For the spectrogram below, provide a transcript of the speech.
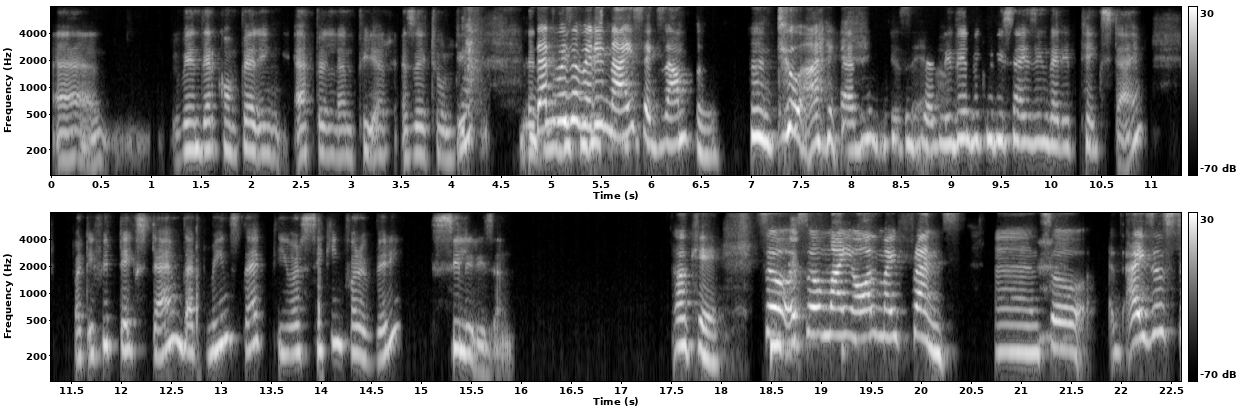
when they're comparing apple and pear, as I told you. That, that was a very nice example to add. Yeah, exactly. They'll be criticizing that it takes time. But if it takes time, that means that you are seeking for a very silly reason. Okay. So so my all my friends. And so I just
